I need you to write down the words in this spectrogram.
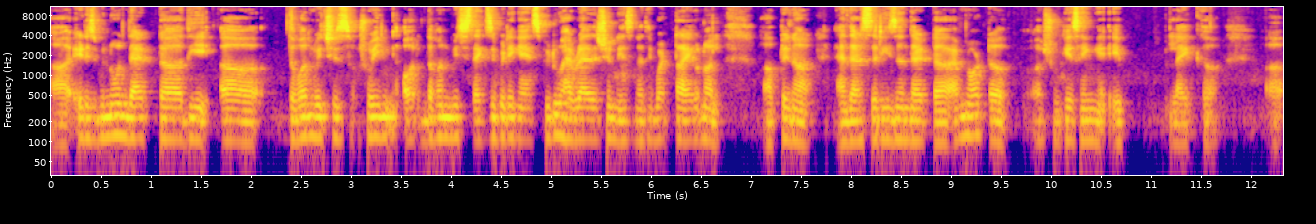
uh, it has been known that uh, the uh, the one which is showing or the one which is exhibiting sp2 hybridization is nothing but trigonal uh, planar. And that's the reason that uh, I'm not uh, uh showcasing a like uh, uh,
